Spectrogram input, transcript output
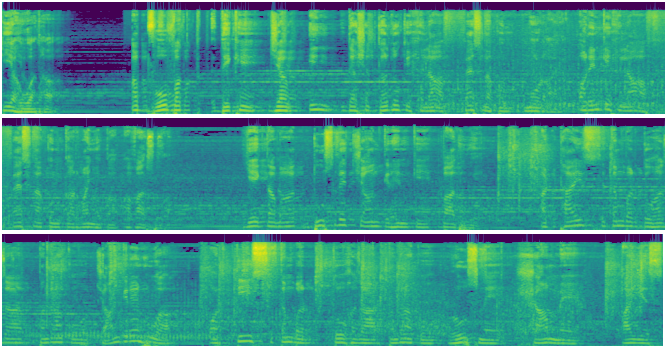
किया हुआ था। अब वो वक्त देखें जब इन दहशत गर्दों के खिलाफ फैसला कन मोड़ आया और इनके खिलाफ फैसला कन कार्रवाइयों का आगाज़ हुआ। ये इकदाम दूसरे चाँद ग्रहण के बाद हुए। 28 सितंबर 2015 को चाँद ग्रहण हुआ और 30 सितंबर 2015 को रूस ने शाम में आईएस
